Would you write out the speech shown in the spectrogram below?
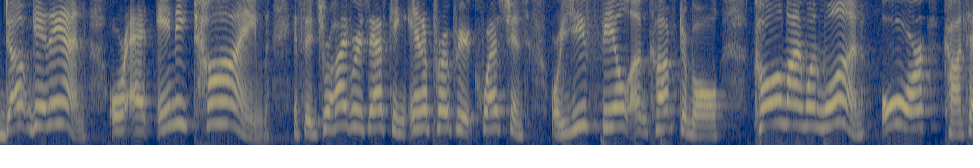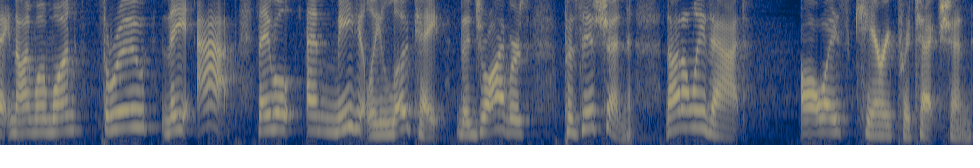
don't get in or at any time. If the driver is asking inappropriate questions or you feel uncomfortable, call 911 or contact 911 through the app. They will immediately locate the driver's position. Not only that, always carry protection.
